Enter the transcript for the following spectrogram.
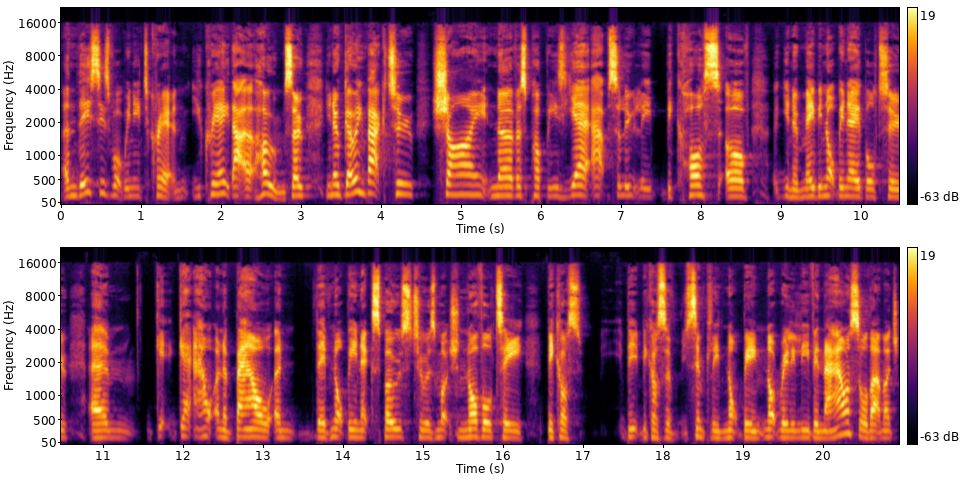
And this is what we need to create. And you create that at home. So, you know, going back to shy, nervous puppies. Yeah, absolutely. Because of, you know, maybe not being able to, um, get, get out and about and they've not been exposed to as much novelty because be, because of simply not being, not really leaving the house all that much,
